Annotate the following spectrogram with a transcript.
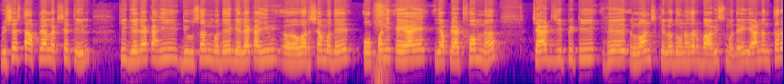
विशेषतः आपल्या लक्षात येईल की गेल्या काही दिवसांमध्ये गेल्या काही वर्षामध्ये ओपन ए आय या प्लॅटफॉर्मनं चॅट जी पी टी हे लॉन्च केलं दोन हजार बावीसमध्ये. यानंतर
